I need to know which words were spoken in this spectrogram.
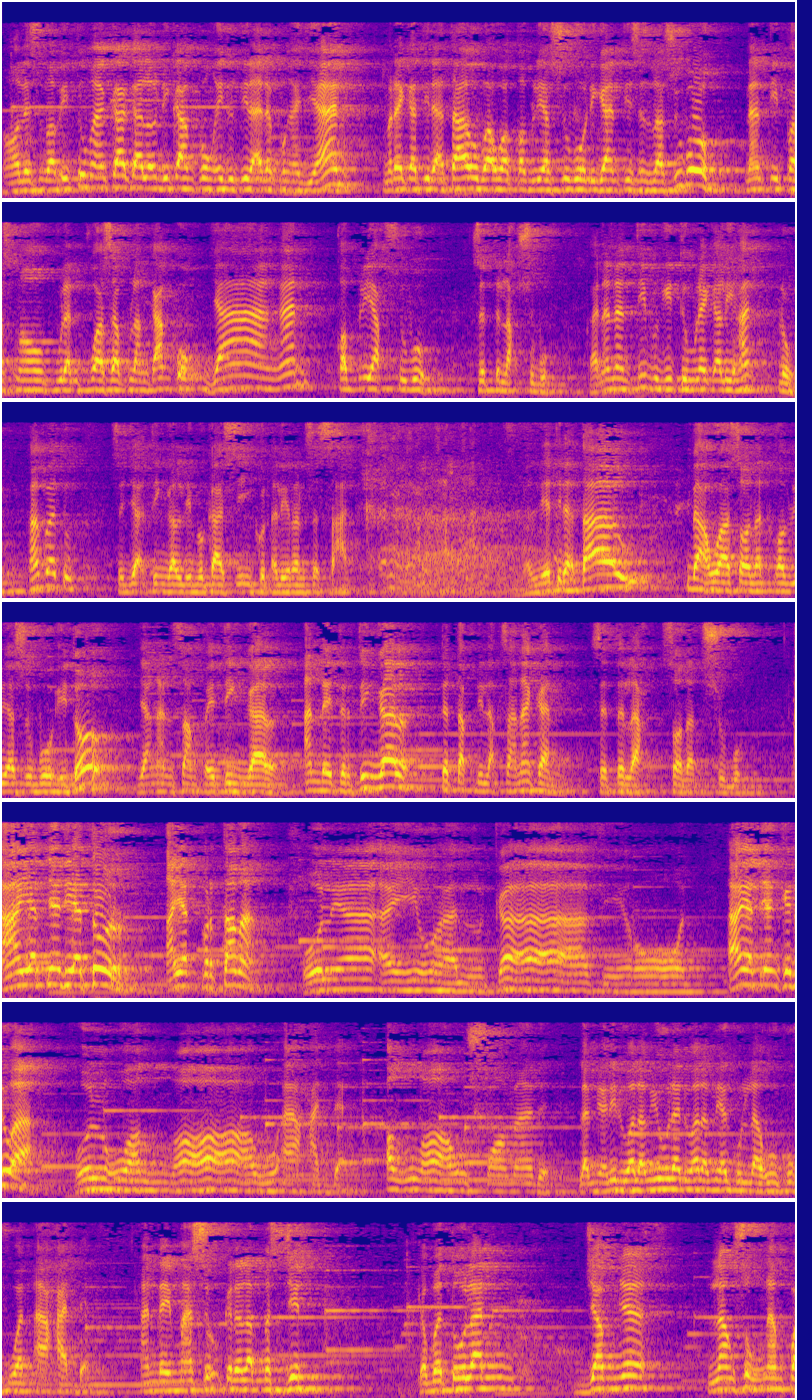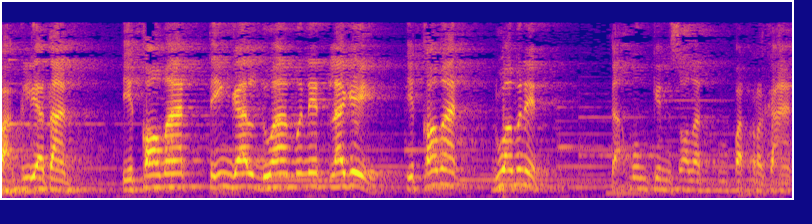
Oleh sebab itu maka kalau di kampung itu tidak ada pengajian, mereka tidak tahu bahwa qabliyah subuh diganti setelah subuh, nanti pas mau bulan puasa pulang kampung, jangan qabliyah subuh setelah subuh. Karena nanti begitu mereka lihat, loh, apa tuh? Sejak tinggal di Bekasi ikut aliran sesat. Dia tidak tahu bahwa salat qabliyah subuh itu jangan sampai tinggal. Andai tertinggal tetap dilaksanakan setelah solat subuh. Ayatnya diatur. Ayat pertama. Qul ya ayyuhal kafirun. Ayat yang kedua. Qul huwallahu ahad. Allahu samad. Lam yalid wa lam yulad wa lam yakul lahu kufuwan ahad. Andai masuk ke dalam masjid kebetulan jamnya langsung nampak kelihatan. Iqamat tinggal dua menit lagi. Iqamat dua menit Tak mungkin solat empat rakaat.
